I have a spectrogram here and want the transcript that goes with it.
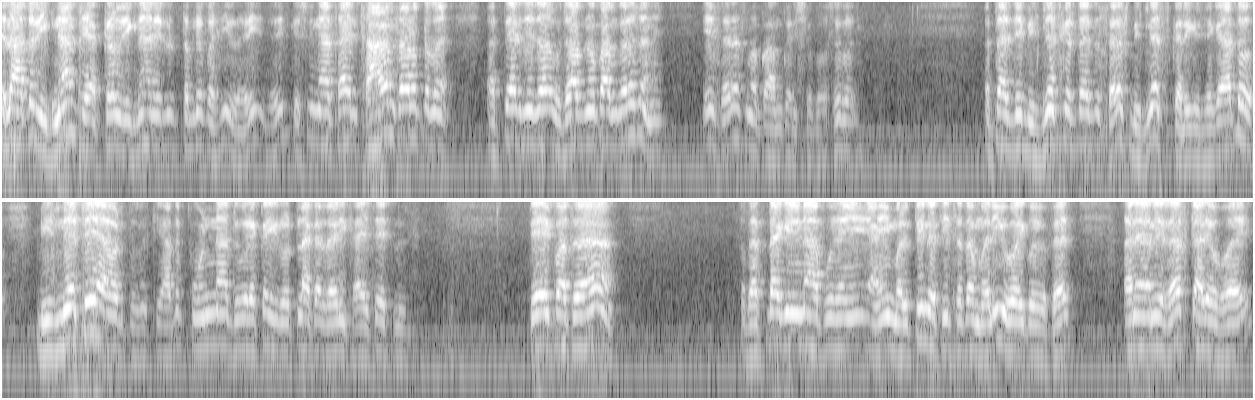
એટલે આ તો વિજ્ઞાન છે, અક્રમ વિજ્ઞાન એટલે તમને પછી ભરી કશું ના થાય. સારામાં સારો તમે અત્યારે જે જોબનું કામ કરો છો ને, એ સરસમાં કામ કરી શકો શું? અત્યારે જે બિઝનેસ કરતા હોય તો સરસ બિઝનેસ કરી છે કે આ તો બિઝનેસ આવડતું નથી. આ તો પૂર્ણ ના જોરે કઈ રોટલા રડી ખાય છે એટલું. તે પાછું, હા રત્નાગીરી ના આપું અહીં મળતી નથી, છતાં મળી હોય કોઈ વખત. અને એને રસ કાઢ્યો હોય,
